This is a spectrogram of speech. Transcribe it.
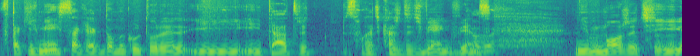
w takich miejscach jak domy kultury i, i teatry słychać każdy dźwięk, więc No tak. nie może ci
